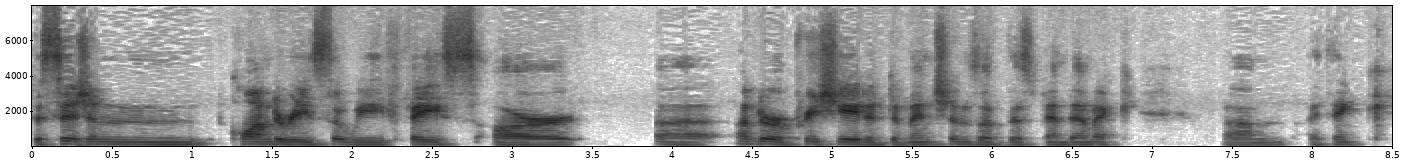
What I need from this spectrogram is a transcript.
decision quandaries that we face are uh, underappreciated dimensions of this pandemic. Um, I think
